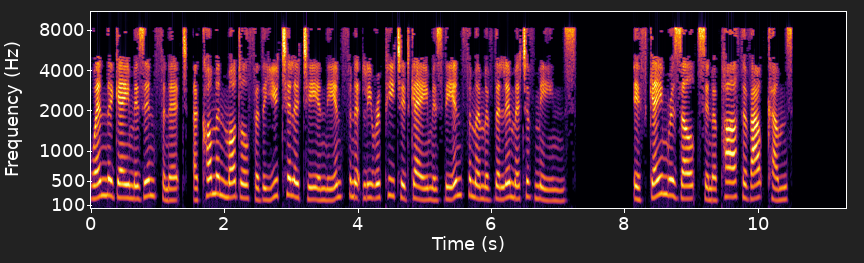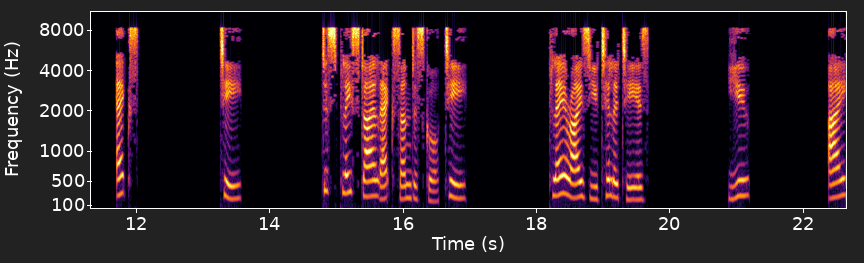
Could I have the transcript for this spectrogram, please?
When the game is infinite, a common model for the utility in the infinitely repeated game is the infimum of the limit of means. If game results in a path of outcomes x t display style x underscore t player i's utility is u i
